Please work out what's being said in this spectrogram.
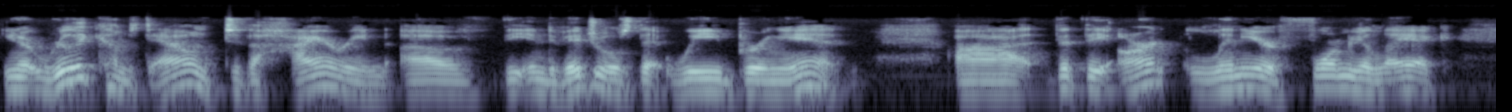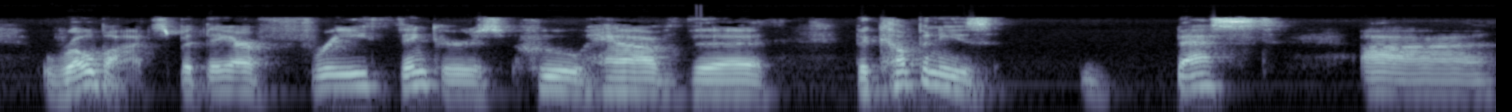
you know, it really comes down to the hiring of the individuals that we bring in, uh, that they aren't linear, formulaic robots, but they are free thinkers who have the, the company's best. Uh,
